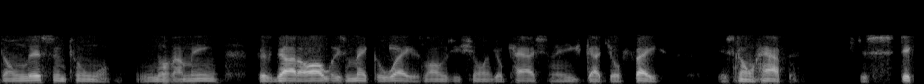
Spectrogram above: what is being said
Don't listen to them. You know what I mean? Because God will always make a way as long as you're showing your passion and you got your faith. It's gonna happen. Just stick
